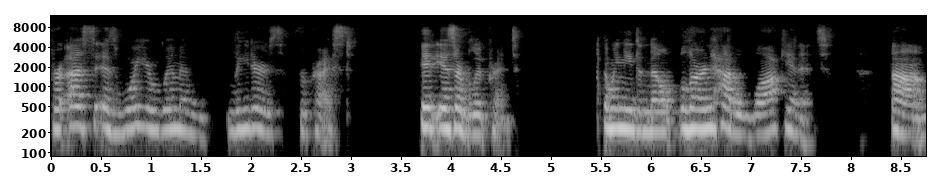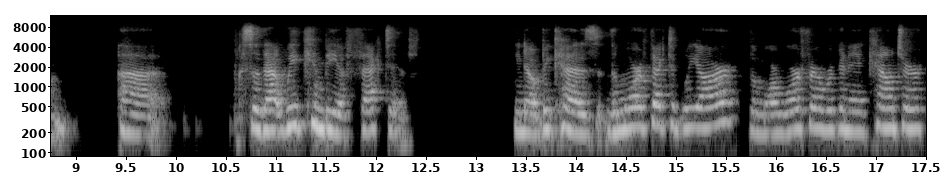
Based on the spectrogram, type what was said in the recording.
for us as warrior women leaders for Christ. It is our blueprint. And we need to know, learn how to walk in it. Um, uh, so that we can be effective. You know, because the more effective we are, the more warfare we're going to encounter,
